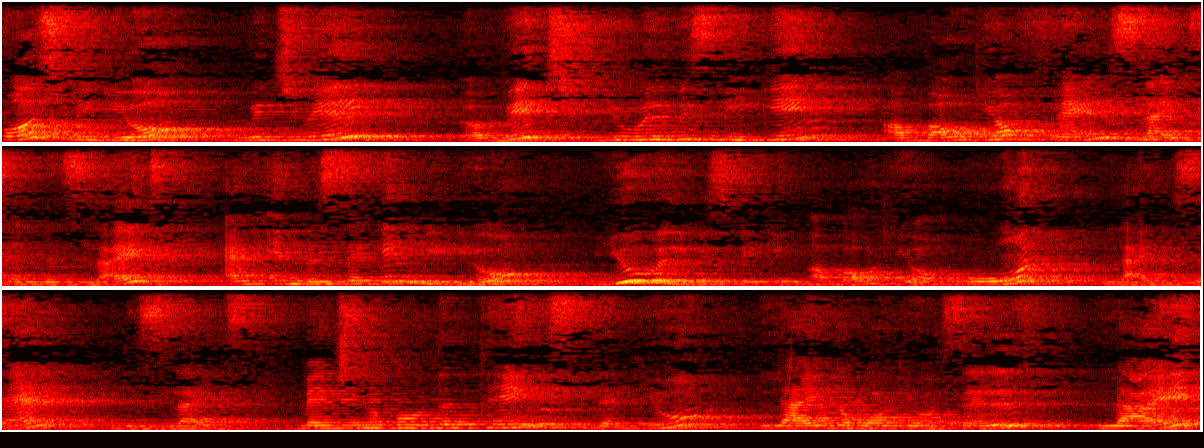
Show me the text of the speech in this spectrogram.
first video which will uh, which you will be speaking about your friends likes and dislikes and in the second video you will be speaking about your own likes and dislikes. Mention about the things that you like about yourself like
